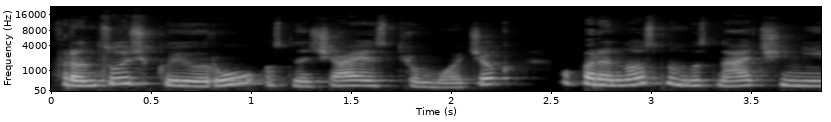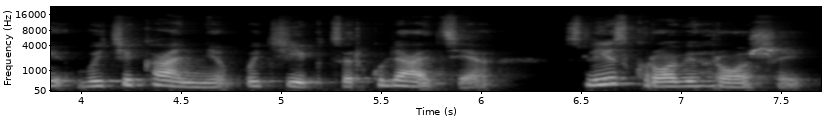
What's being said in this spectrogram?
Французькою ру означає струмочок у переносному значенні витікання, потік, циркуляція, сліз крові грошей.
